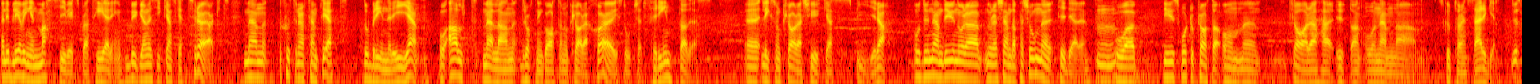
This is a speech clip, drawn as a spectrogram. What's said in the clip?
Men det blev ingen massiv exploatering. Byggandet gick ganska trögt. Men 1751 då brinner det igen. Och allt mellan Drottninggatan och Klara sjö i stort sett förintades. Eh, liksom Klara kyrkas spira. Och du nämnde ju några, några kända personer tidigare. Och det är ju svårt att prata om eh, Klara här utan att nämna skulptören Sergel. Just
